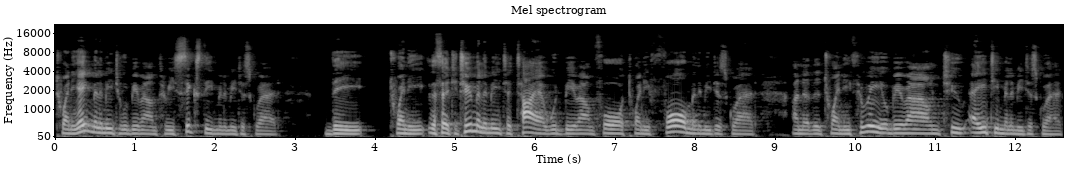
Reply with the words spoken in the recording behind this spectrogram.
28 millimeter would be around 360 millimeter squared. The 20, the 32 millimeter tire would be around 424 millimeter squared. And at the 23, it would be around 280 millimeter squared.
